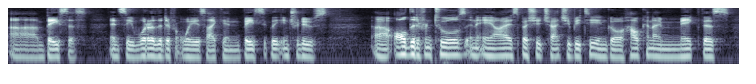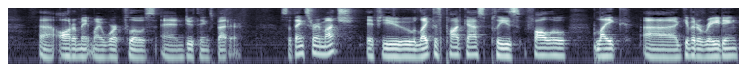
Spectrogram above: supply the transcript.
uh, basis and see what are the different ways I can basically introduce uh, all the different tools in AI, especially ChatGPT, and go how can I make this uh, automate my workflows and do things better. So thanks very much. If you like this podcast, please follow like, uh, give it a rating,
